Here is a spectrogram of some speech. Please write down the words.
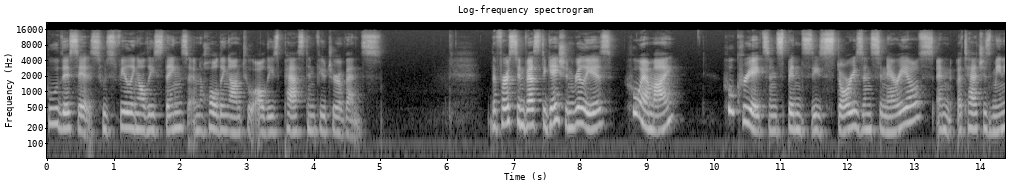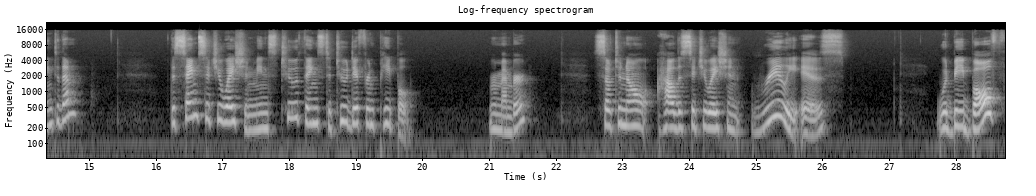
who this is who's feeling all these things and holding on to all these past and future events. The first investigation really is who am I? Who creates and spins these stories and scenarios and attaches meaning to them? The same situation means two things to two different people. Remember? So, to know how the situation really is, would be both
